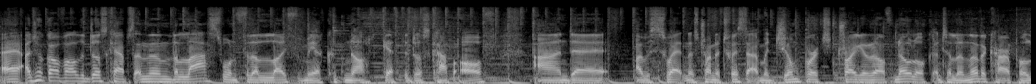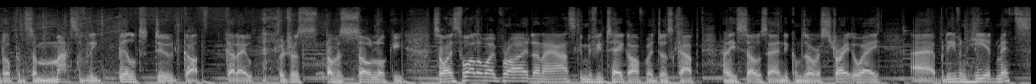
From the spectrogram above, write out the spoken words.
Uh, I took off all the dust caps, and then the last one, for the life of me, I could not get the dust cap off, and. Uh, I was sweating. I was trying to twist it out of my jumper to try to get it off. No luck until another car pulled up and some massively built dude got got out, which was I was so lucky. So I swallow my pride and I ask him if he'd take off my dust cap, and he's so sound he comes over straight away. Uh, but even he admits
